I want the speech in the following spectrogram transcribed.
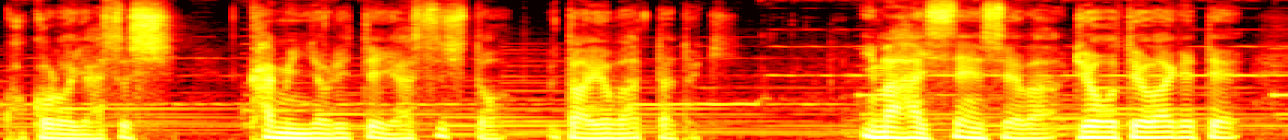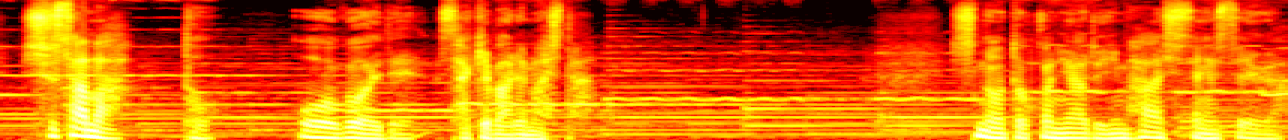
心安し神によりて安しと歌い終わった時今橋先生は両手を上げて「主様!」と大声で叫ばれました死の床にある今橋先生が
